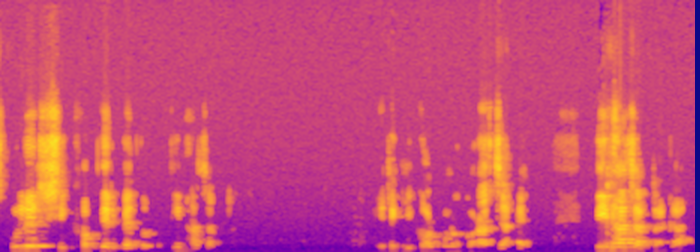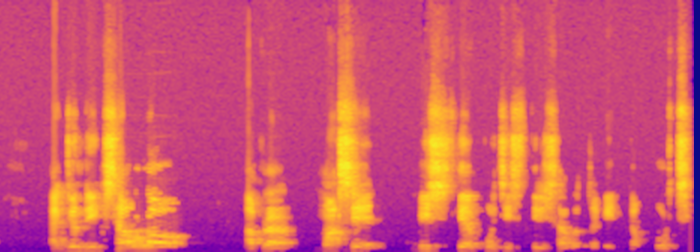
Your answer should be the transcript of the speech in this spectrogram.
স্কুলের শিক্ষকদের বেতন তিন হাজার টাকা। এটা কি কল্পনা করা যায়? তিন হাজার টাকা। একজন রিক্সাওয়ালা আপনার মাসে বিশ থেকে পঁচিশ, ত্রিশ হাজার টাকা ইনকাম করছে।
